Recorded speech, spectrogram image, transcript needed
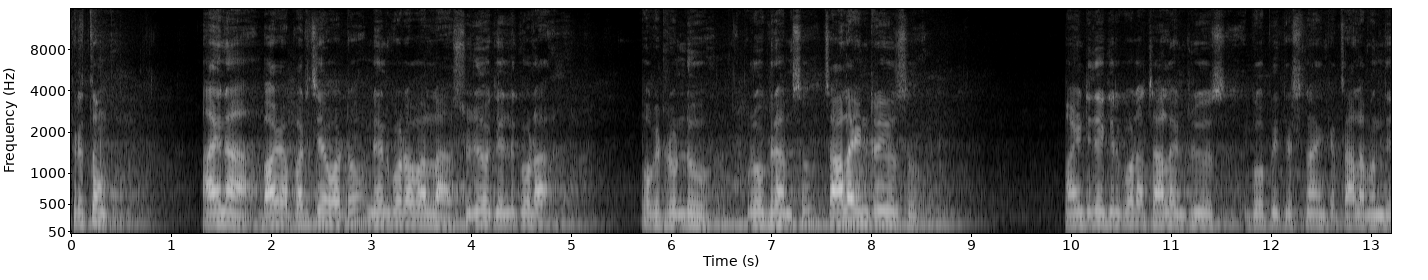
క్రితం ఆయన బాగా పరిచయం అవ్వటం నేను కూడా వాళ్ళ స్టూడియోకి వెళ్ళి కూడా ఒకటి రెండు ప్రోగ్రామ్స్ చాలా ఇంటర్వ్యూస్ మా ఇంటి దగ్గర కూడా చాలా ఇంటర్వ్యూస్ గోపీకృష్ణ ఇంకా చాలామంది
